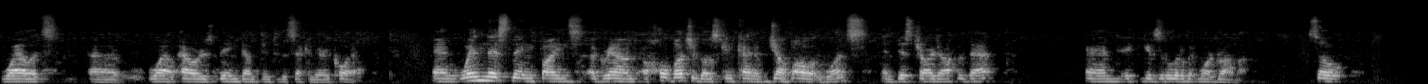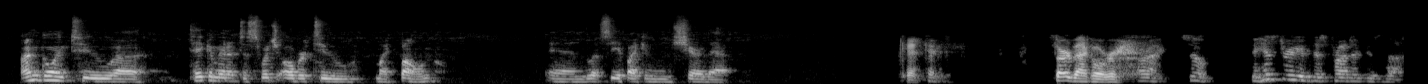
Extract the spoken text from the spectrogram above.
while it's uh, while power is being dumped into the secondary coil. And when this thing finds a ground, a whole bunch of those can kind of jump all at once and discharge off of that. And it gives it a little bit more drama. So I'm going to uh, take a minute to switch over to my phone. And let's see if I can share that. Okay. Start back over. All right, so the history of this project is thus.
